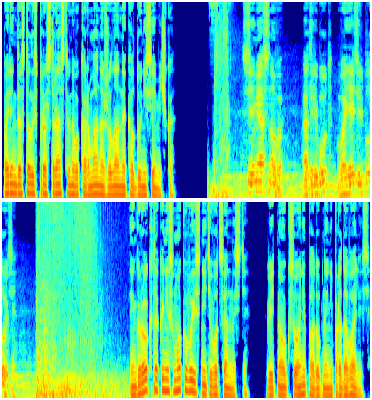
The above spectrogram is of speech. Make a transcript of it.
парень достал из пространственного кармана желанное колдуни семечко. Семя основы. Атрибут – воятель плоти. Игрок так и не смог выяснить его ценности, ведь на аукционе подобные не продавались.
